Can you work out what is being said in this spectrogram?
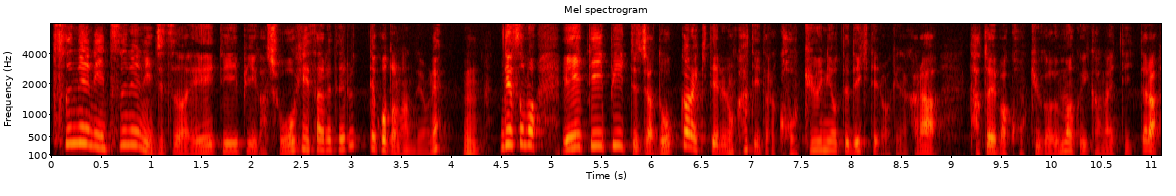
常に常に実は ATP が消費されてるってことなんだよね。うん、でその ATP ってじゃあどっから来てるのかって言ったら呼吸によってできてるわけだから例えば呼吸がうまくいかないって言ったら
